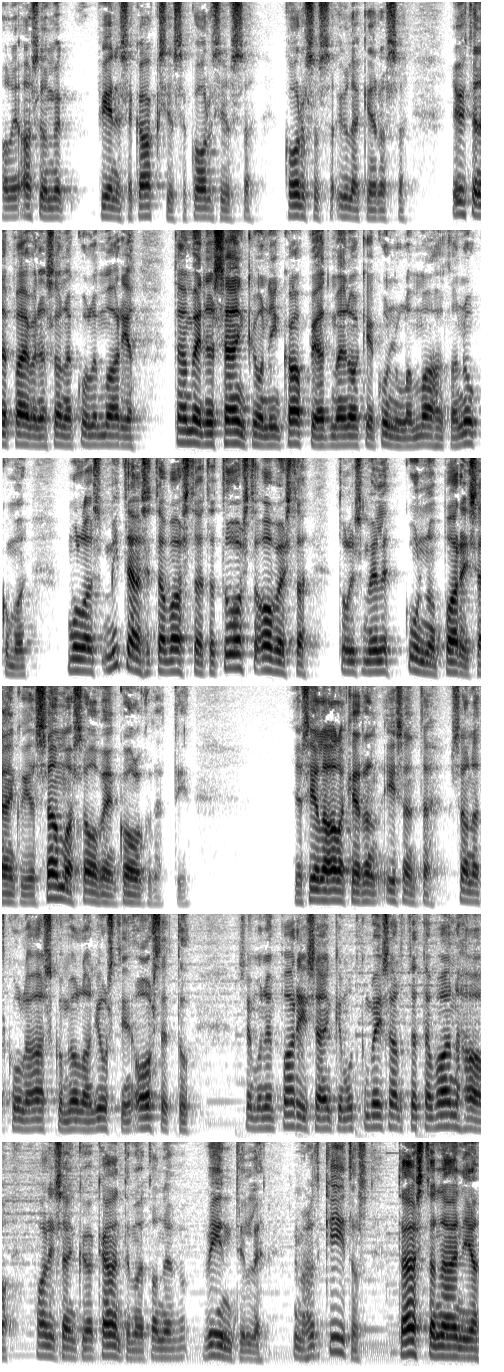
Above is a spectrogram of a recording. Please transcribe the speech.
Oli, asuimme pienessä kaksiossa Korsiossa, Korsossa yläkerrassa. Ja yhtenä päivänä sanoi, kuule Maria, tämä meidän sänky on niin kapea, että mä en oikein kunnolla mahdollista nukkumaan mulla olisi mitään sitä vastaa, että tuosta ovesta tulisi meille kunnon parisänky ja samassa oveen kolkutettiin. Ja siellä alakerran isäntä sanoi, että kuule Asko, me ollaan justiin ostettu semmoinen parisänky, mutta kun me ei saada tätä vanhaa parisänkyä kääntymään tuonne vintille, niin mä sanoin, että kiitos tästä näin ja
